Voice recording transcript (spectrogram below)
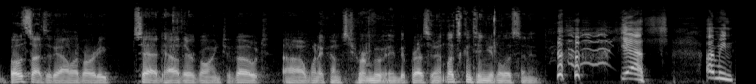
both sides of the aisle have already said how they're going to vote uh, when it comes to removing the president. Let's continue to listen in. yes. I mean,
